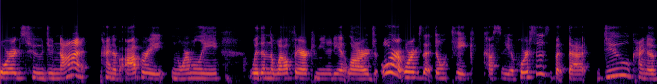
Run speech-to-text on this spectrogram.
orgs who do not kind of operate normally within the welfare community at large or orgs that don't take custody of horses but that do kind of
